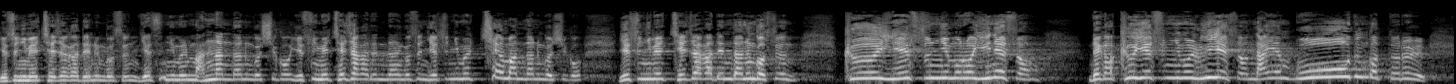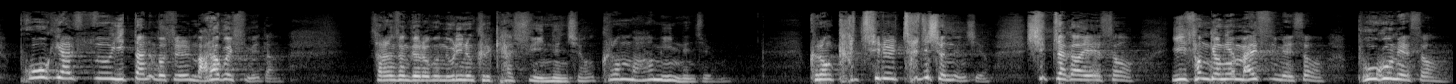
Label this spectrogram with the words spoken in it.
예수님의 제자가 되는 것은 예수님을 만난다는 것이고 예수님의 제자가 된다는 것은 예수님을 체험한다는 것이고 예수님의 제자가 된다는 것은 그 예수님으로 인해서 내가 그 예수님을 위해서 나의 모든 것들을 포기할 수 있다는 것을 말하고 있습니다. 사랑하는 성도 여러분, 우리는 그렇게 할 수 있는지요? 그런 마음이 있는지요? 그런 가치를 찾으셨는지요? 십자가에서 이 성경의 말씀에서 복음에서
